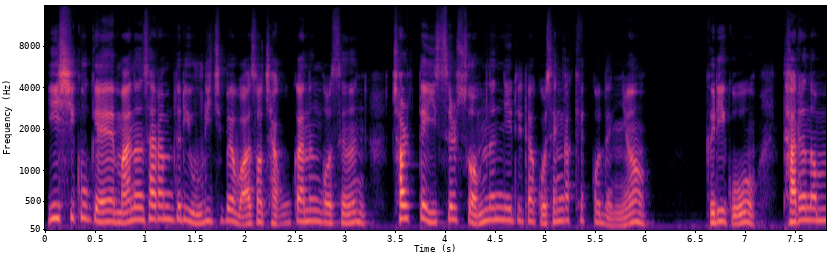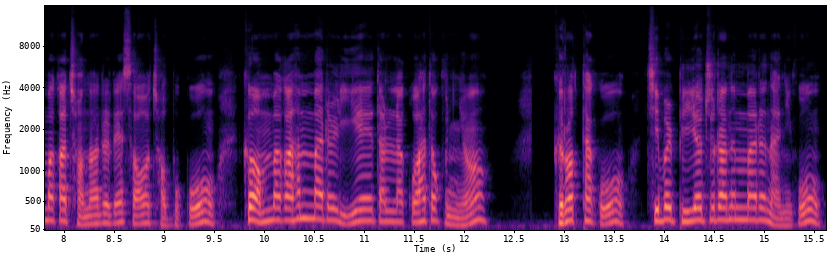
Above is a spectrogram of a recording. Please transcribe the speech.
이 시국에 많은 사람들이 우리 집에 와서 자고 가는 것은 절대 있을 수 없는 일이라고 생각했거든요. 그리고 다른 엄마가 전화를 해서 저보고 그 엄마가 한 말을 이해해달라고 하더군요. 그렇다고 집을 빌려주라는 말은 아니고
